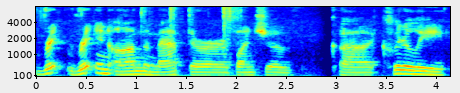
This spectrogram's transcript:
writ- written on the map, there are a bunch of uh, clearly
